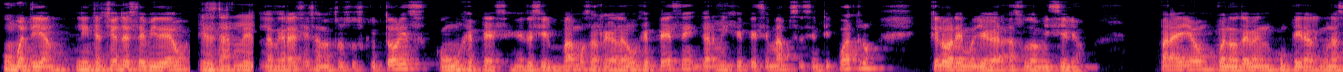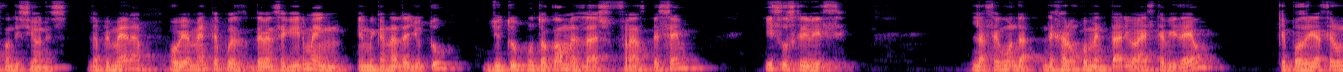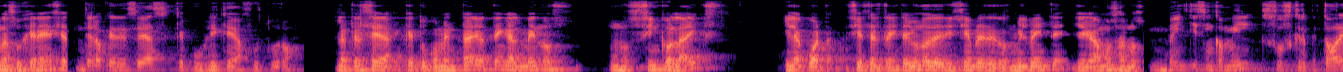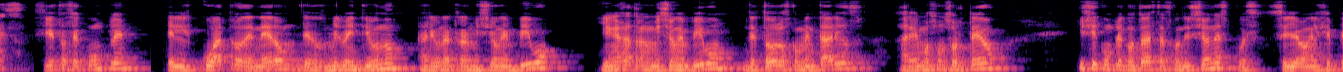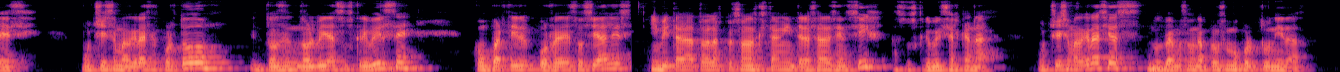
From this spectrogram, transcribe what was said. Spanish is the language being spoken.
Un buen día. La intención de este video es darle las gracias a nuestros suscriptores con un GPS. Es decir, vamos a regalar un GPS, Garmin GPS Map 64, que lo haremos llegar a su domicilio. Para ello, bueno, deben cumplir algunas condiciones. La primera, obviamente, pues deben seguirme en, en mi canal de YouTube, youtube.com slash franspc y suscribirse. La segunda, dejar un comentario a este video que podría ser una sugerencia de lo que deseas que publique a futuro. La tercera, que tu comentario tenga al menos unos 5 likes. Y la cuarta, si hasta el 31 de diciembre de 2020 llegamos a los 25 mil suscriptores. Si esto se cumple, el 4 de enero de 2021 haré una transmisión en vivo. Y en esa transmisión en vivo de todos los comentarios haremos un sorteo. Y si cumplen con todas estas condiciones, pues se llevan el GPS. Muchísimas gracias por todo. Entonces no olviden suscribirse, compartir por redes sociales, invitar a todas las personas que están interesadas en SIG a suscribirse al canal. Muchísimas gracias, nos vemos en una próxima oportunidad.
